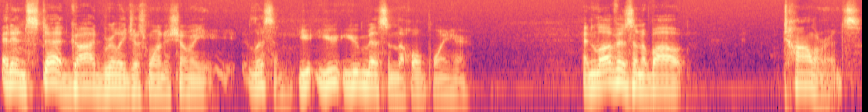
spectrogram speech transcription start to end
And instead, God really just wanted to show me listen, you, you, you're missing the whole point here. And love isn't about tolerance,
